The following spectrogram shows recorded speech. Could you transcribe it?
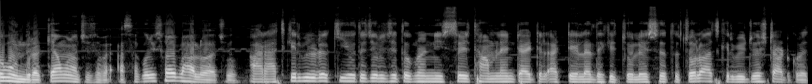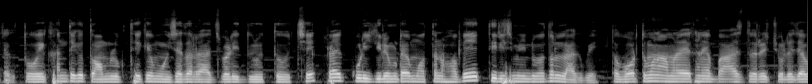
তো বন্ধুরা? কেমন আছো সবাই? আশা করি সবাই ভালো আছো। আর আজকের ভিডিওটা কি হতে চলেছে তোমরা নিশ্চয়ই থামলাইন টাইটেল আর টেলার দেখে চলে এসেছ। তো চলো আজকের ভিডিও স্টার্ট করা যাক। তো এখান থেকে তমলুক থেকে মহিষাদল রাজবাড়ির দূরত্ব হচ্ছে, প্রায় কুড়ি কিলোমিটার মতন হবে, তিরিশ মিনিট মতন লাগবে। তো বর্তমান আমরা এখানে বাস ধরে চলে যাব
